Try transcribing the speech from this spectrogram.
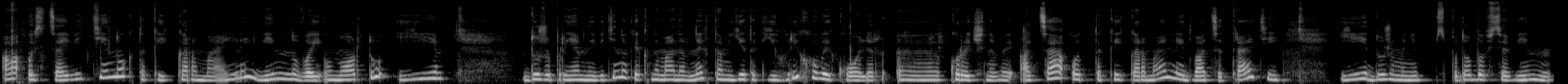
А ось цей відтінок, такий карамельний, він новий у Норду і дуже приємний відтінок, як на мене, в них там є такий горіховий колір, е, коричневий, а це от такий карамельний, 23-й. І дуже мені сподобався він,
